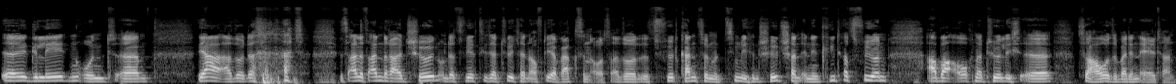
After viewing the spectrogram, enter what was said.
äh, gelegen und ähm, ja, also das ist alles andere als schön und das wirkt sich natürlich dann auf die Erwachsenen aus. Also das führt kann zu einem ziemlichen Schildstand in den Kitas führen, aber auch natürlich äh, zu Hause bei den Eltern.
